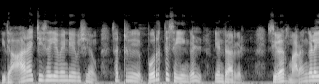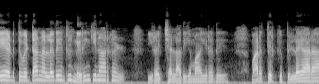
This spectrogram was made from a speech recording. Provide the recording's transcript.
இது ஆராய்ச்சி செய்ய வேண்டிய விஷயம். சற்று பொறுத்து செய்யுங்கள் என்றார்கள். சிலர் மரங்களையே எடுத்துவிட்டால் நல்லது என்று நெருங்கினார்கள். இரைச்சல் அதிகமாகிறது. மரத்திற்கு பிள்ளையாரா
